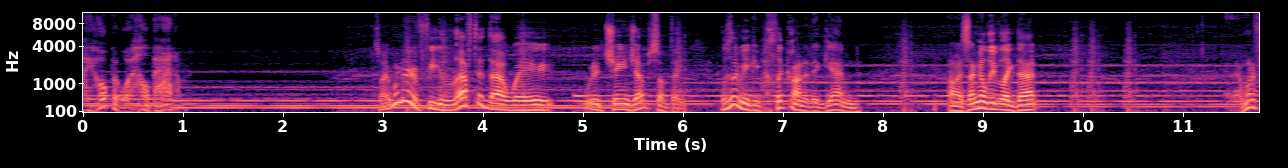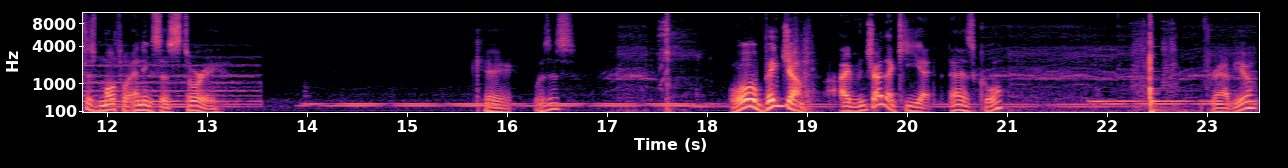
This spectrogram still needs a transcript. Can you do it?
I hope it will help Adam. So I wonder if we left it that way, would it change up something? Looks like we can click on it again. Alright, so I'm gonna leave it like that. I wonder if there's multiple endings to the story. Okay, was this? Oh, big jump. I haven't tried that key yet. That is cool. Grab you.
